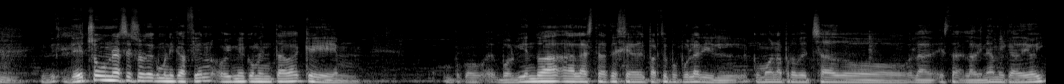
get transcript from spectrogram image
Mm. De hecho, un asesor de comunicación hoy me comentaba que volviendo a, la estrategia del Partido Popular y cómo han aprovechado la, dinámica de hoy,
